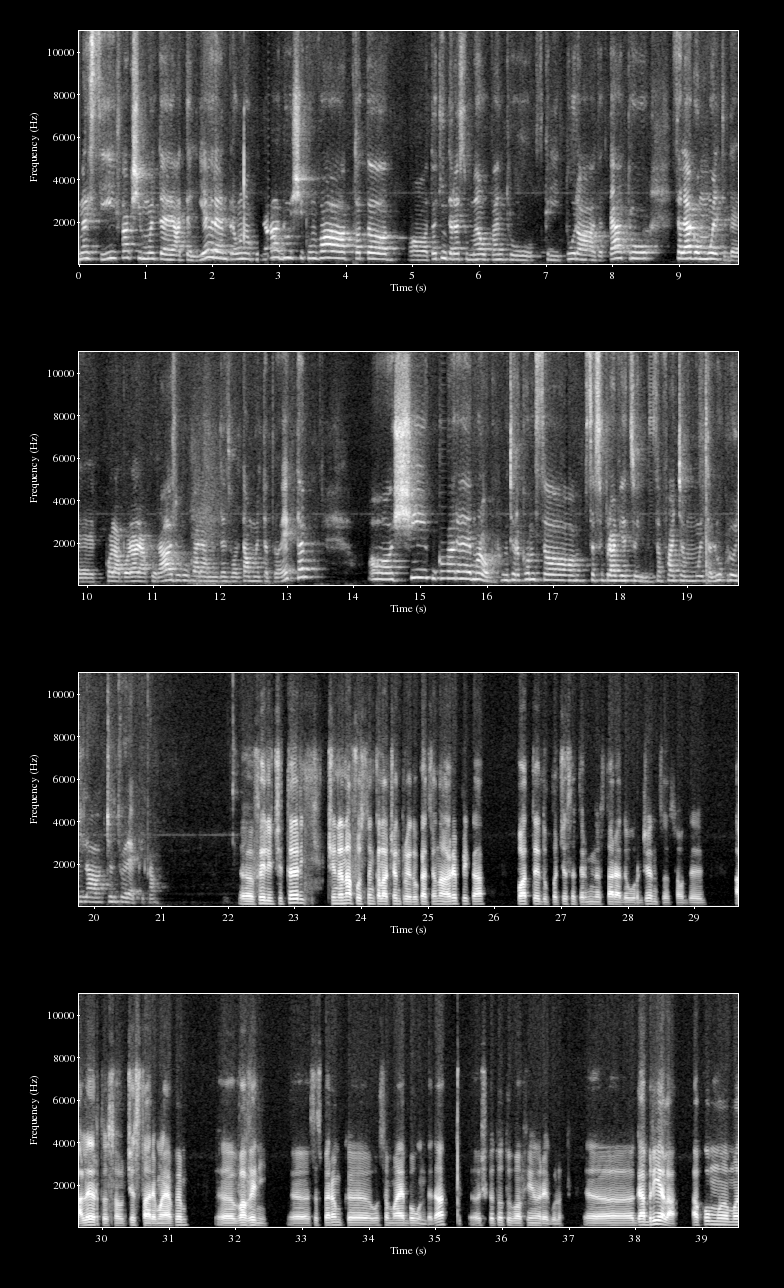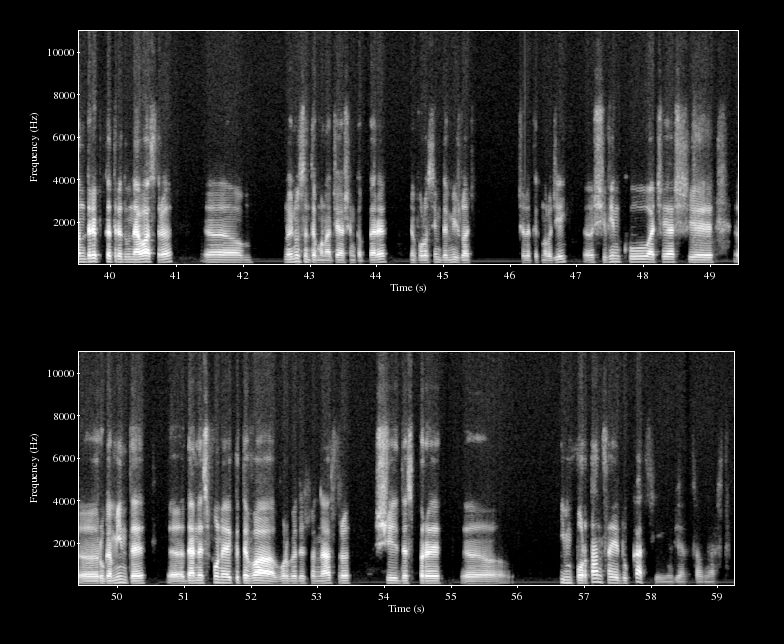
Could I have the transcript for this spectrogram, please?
Mersi, fac și multe ateliere împreună cu Radu și cumva toată, uh, tot interesul meu pentru scritura de teatru se leagă mult de colaborarea cu Radu, cu care am dezvoltat multe proiecte uh, și cu care, mă rog, încercăm să, să supraviețuim, să facem multe lucruri la Centrul Replica. Uh, felicitări! Cine n-a fost încă la Centrul Educațional Replica, poate după ce se termină starea de urgență sau de alertă sau ce stare mai avem, uh, va veni. Să sperăm că o să mai aibă unde, da? Și că totul va fi în regulă. Gabriela, Acum uh, mă îndrept către dumneavoastră. Uh, noi nu suntem în aceeași încăpere, ne folosim de mijloacele tehnologiei uh, și vin cu aceeași rugăminte de a ne spune câteva vorbe despre noastră și despre importanța educației în viața noastră.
